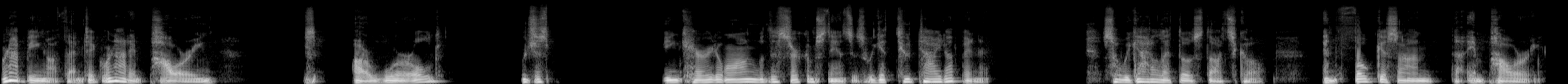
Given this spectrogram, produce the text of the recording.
We're not being authentic. We're not empowering our world. We're just being carried along with the circumstances. We get too tied up in it. So we got to let those thoughts go and focus on the empowering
